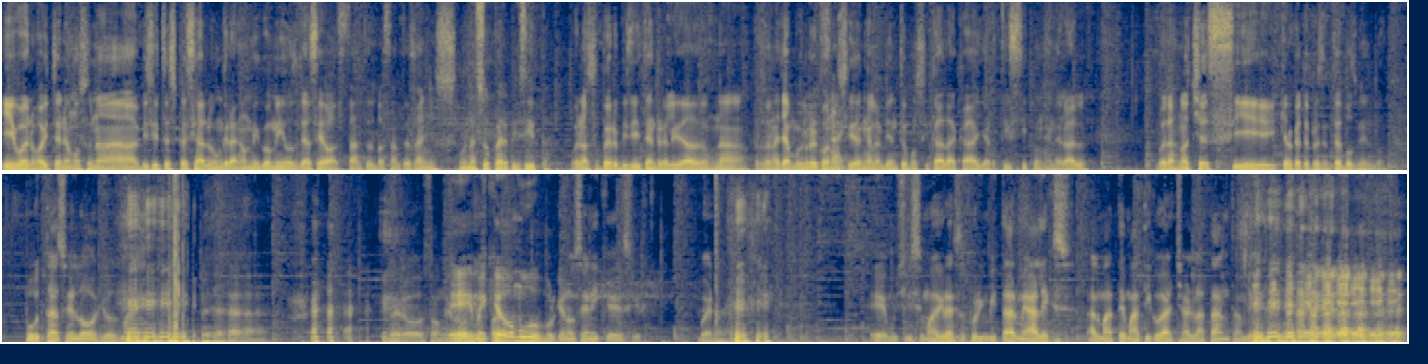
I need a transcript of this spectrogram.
Y bueno, hoy tenemos una visita especial, un gran amigo mío desde hace bastantes, bastantes años. Una super visita. Una super visita en realidad, una persona ya muy reconocida en el ambiente musical acá y artístico en general. Buenas noches y quiero que te presentes vos mismo. Putas elogios, man. Pero son Eh, elogios me para- quedo mudo porque no sé ni qué decir. Bueno. Eh, muchísimas gracias por invitarme, Alex, al matemático y al charlatán también.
